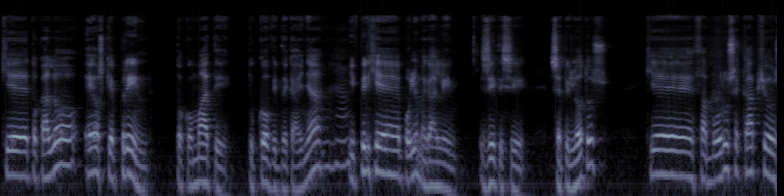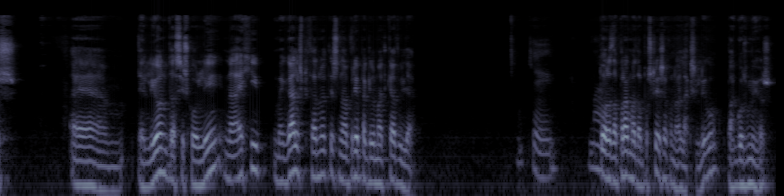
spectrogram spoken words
και το καλό έως και πριν το κομμάτι του COVID-19 υπήρχε πολύ μεγάλη ζήτηση σε πιλότους και θα μπορούσε κάποιος ε, τελειώνοντας τη σχολή να έχει μεγάλες πιθανότητες να βρει επαγγελματικά δουλειά. Οκ. Μάλιστα. Τώρα τα πράγματα, όπως ξέρεις, έχουν αλλάξει λίγο παγκοσμίως.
